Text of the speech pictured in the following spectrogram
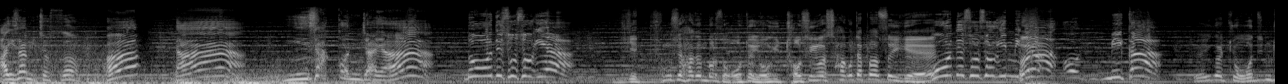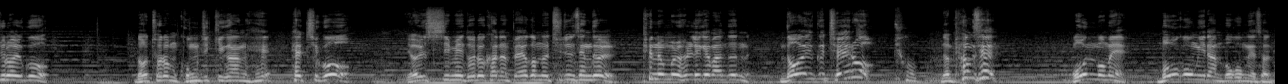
아 이 사람 미쳤어. 어? 나 인사권자야. 너 어디 소속이야? 이게 평소에 하던 버릇 어떻게 여기 저승이 와서 사고 잡혔어 이게 어디 소속입니까? 어, 미까? 여기가 좀 어딘 줄 알고 너처럼 공직기강 해, 해치고 열심히 노력하는 빼없는 취준생들 피눈물 흘리게 만든 너의 그 죄로 저, 넌 평생 온몸에 모공이란 모공에선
